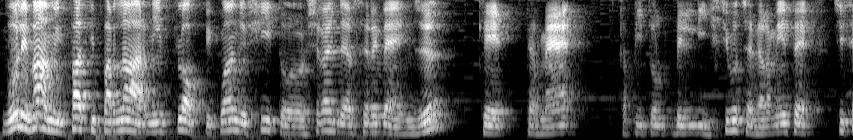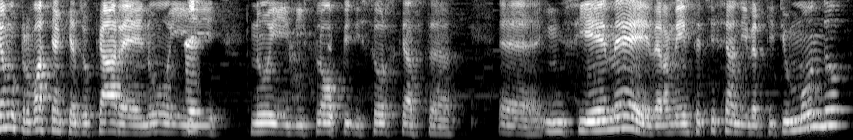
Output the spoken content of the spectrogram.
Volevamo infatti parlarne in floppy quando è uscito Shredder's Revenge, che per me capitolo bellissimo, cioè veramente ci siamo trovati anche a giocare noi, noi di floppy di Sourcecast eh, insieme e veramente ci siamo divertiti un mondo.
